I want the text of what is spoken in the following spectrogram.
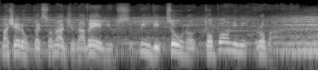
ma c'era un personaggio Ravelius, quindi sono toponimi romani.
